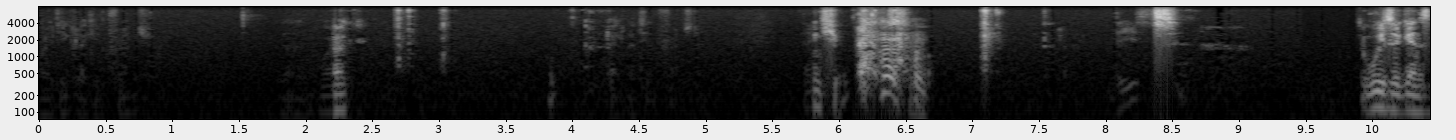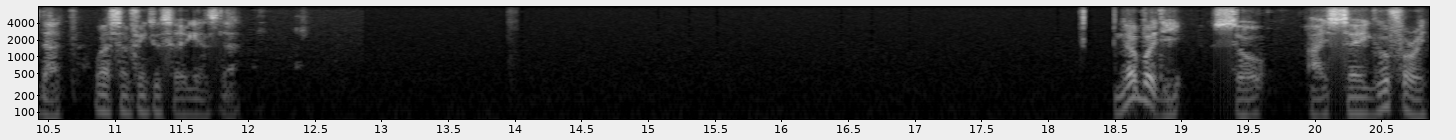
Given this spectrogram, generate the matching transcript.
Write it like in French. Doesn't work. Like that in French. Thank you. So, this who is against that? Who has something to say against that? Nobody. So I say go for it.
